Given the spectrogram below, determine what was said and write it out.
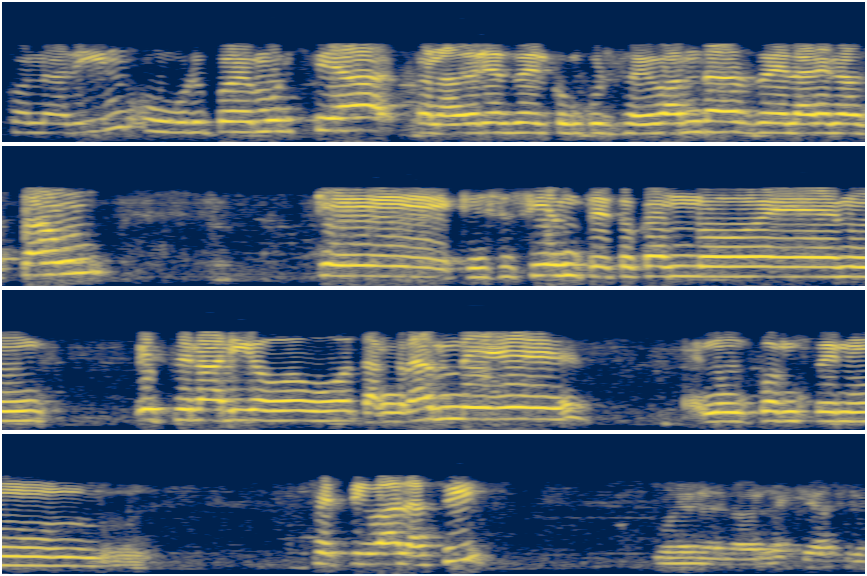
Con Nadine, un grupo de Murcia, ganadores del concurso de bandas del Arena Sound, que, que se siente tocando en un escenario tan grande, en un, en un festival así. Pues la verdad es que ha sido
